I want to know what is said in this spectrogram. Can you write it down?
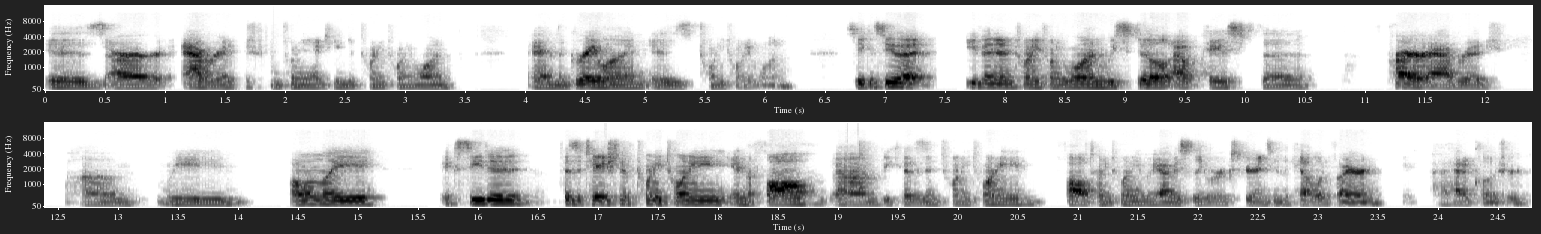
is our average from 2019 to 2021, and the gray line is 2021. So you can see that even in 2021, we still outpaced the prior average. Um, we only exceeded visitation of 2020 in the fall um, because in 2020, fall 2020, we obviously were experiencing the Calwood fire and had a closure.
